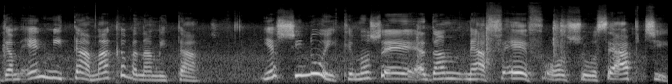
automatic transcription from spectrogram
גם אין מיטה. מה הכוונה מיטה? יש שינוי, כמו שאדם מעפעף, או שהוא עושה אפצ'י.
